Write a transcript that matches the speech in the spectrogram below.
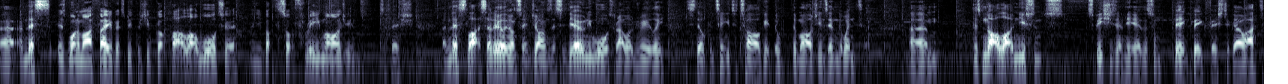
uh, and this is one of my favourites because you've got quite a lot of water and you've got sort of three margins to fish. And this, like I said earlier on St John's, this is the only water I would really still continue to target the, the margins in the winter. Um, there's not a lot of nuisance species in here. There's some big, big fish to go at.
